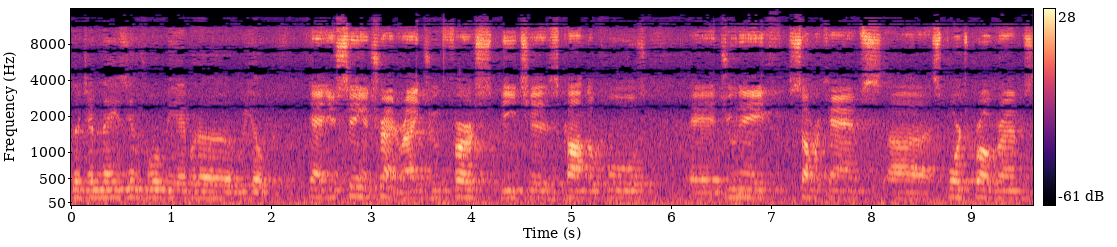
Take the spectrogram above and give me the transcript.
the gymnasiums will be able to reopen. Yeah, you're seeing a trend, right? June 1st, beaches, condo pools, uh, June 8th, summer camps, uh, sports programs,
